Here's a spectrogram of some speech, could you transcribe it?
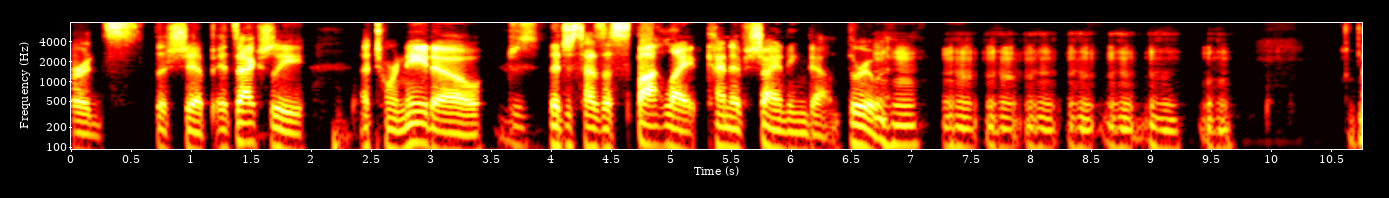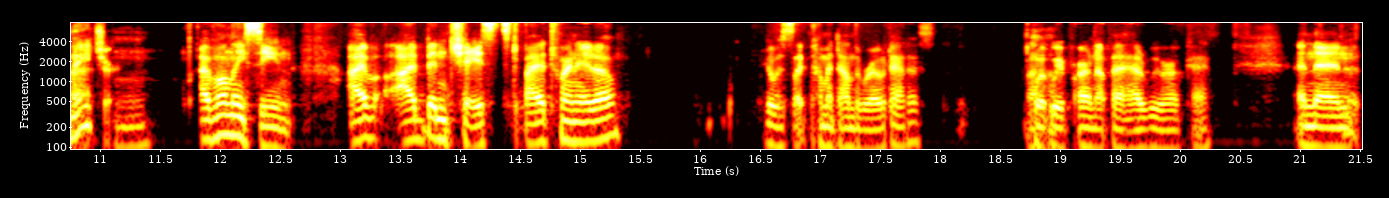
towards the ship it's actually a tornado Just that just has a spotlight kind of shining down through it. mhm, mhm, mhm, mhm, mhm, mhm, mhm, mhm. But, Nature. I've only seen. I've I've been chased by a tornado. It was like coming down the road at us. but Uh-huh. we were far enough ahead. We were okay. And then Good.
